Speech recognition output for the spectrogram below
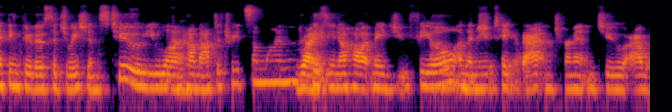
I think through those situations too, you learn Yeah. how not to treat someone Right. because you know how it made you feel, and then you take feel. that and turn it into I,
